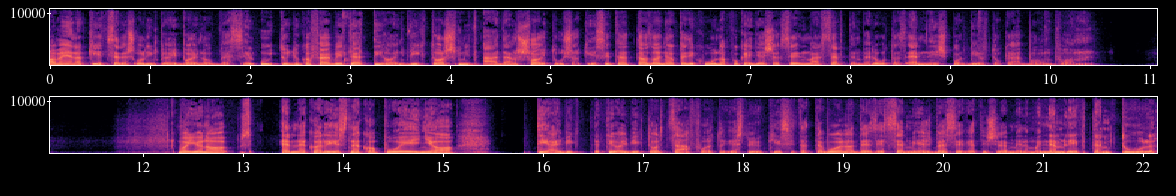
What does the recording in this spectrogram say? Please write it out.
Amelyen a kétszeres olimpiai bajnok beszél. Úgy tudjuk, a felvételt Tihany Viktor Schmidt Ádám sajtósa készítette, az anyag pedig hónapok egyesek szerint már szeptember óta az M4 Sport birtokában van. Majd jön a, ennek a résznek a poénja, Tihany Viktor cáfolt, hogy ezt ő készítette volna, de ez egy személyes beszélgetés, remélem, hogy nem léptem túl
